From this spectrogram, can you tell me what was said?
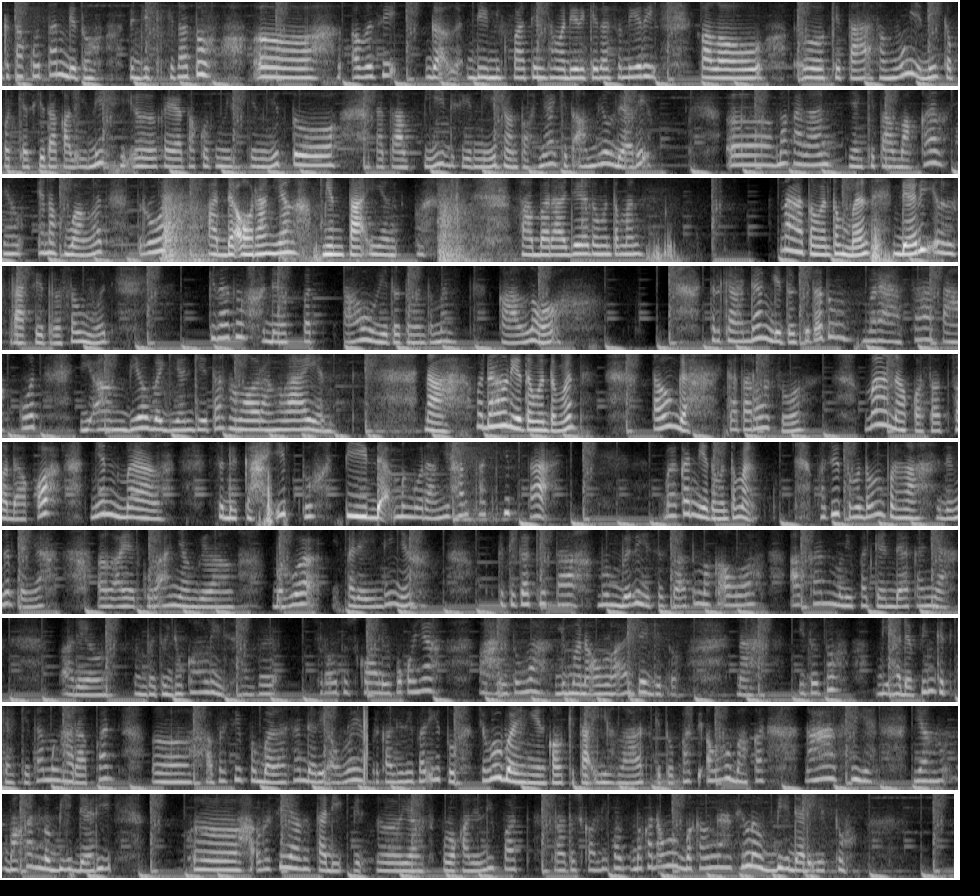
ketakutan gitu. Rezeki kita tuh uh, apa sih nggak dinikmatin sama diri kita sendiri. Kalau uh, kita sambung ini ke podcast kita kali ini uh, kayak takut miskin gitu. Nah tapi di sini contohnya kita ambil dari uh, makanan yang kita makan yang enak banget. Terus ada orang yang mintain. Sabar aja ya teman-teman Nah, teman-teman, dari ilustrasi tersebut kita tuh dapat tahu gitu, teman-teman, kalau terkadang gitu kita tuh merasa takut diambil bagian kita sama orang lain. Nah, padahal nih teman-teman, tahu nggak kata Rasul, mana kosot sodakoh min mal sedekah itu tidak mengurangi harta kita. Bahkan nih teman-teman, pasti teman-teman pernah dengar kan ya uh, ayat Quran yang bilang bahwa pada intinya ketika kita memberi sesuatu maka Allah akan melipat gandakannya. Ada yang sampai tujuh kali sampai seratus kali. Pokoknya ah itu mah gimana Allah aja gitu. Nah itu tuh dihadapin ketika kita mengharapkan uh, apa sih pembalasan dari Allah yang berkali lipat itu. Coba bayangin kalau kita ikhlas gitu pasti Allah bahkan ngasih yang bahkan lebih dari uh, apa sih yang tadi uh, yang 10 kali lipat 100 kali lipat bahkan Allah bakal ngasih lebih dari itu.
